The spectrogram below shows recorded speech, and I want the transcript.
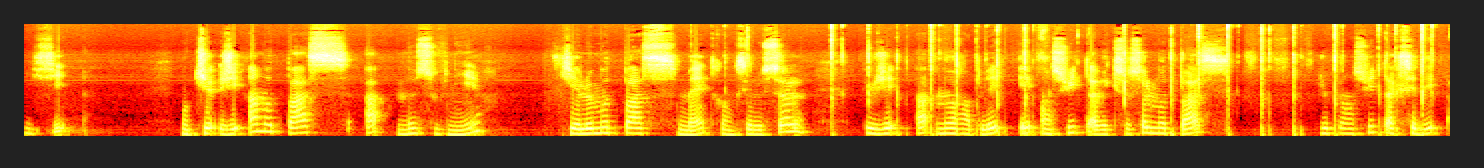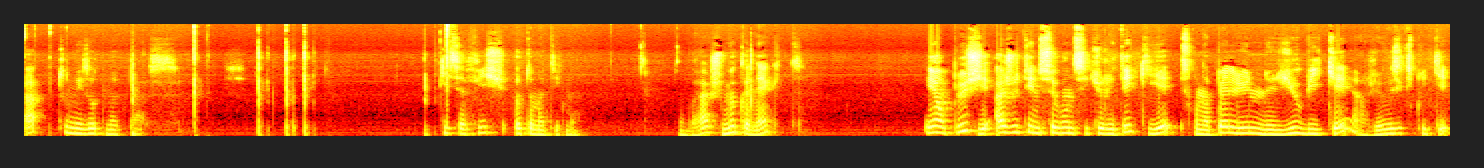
Ici. J'ai un mot de passe à me souvenir, qui est le mot de passe maître. C'est le seul que j'ai à me rappeler. Et ensuite, avec ce seul mot de passe, je peux ensuite accéder à tous mes autres mots de passe qui s'affichent automatiquement. Donc voilà, je me connecte. Et en plus, j'ai ajouté une seconde sécurité qui est ce qu'on appelle une YubiKey. je vais vous expliquer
